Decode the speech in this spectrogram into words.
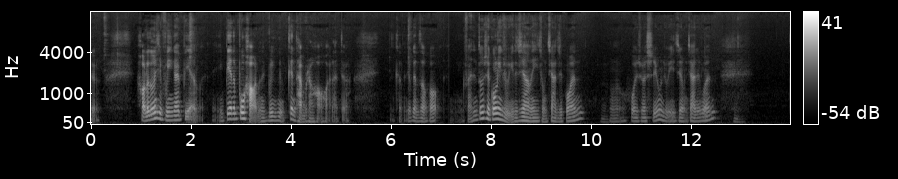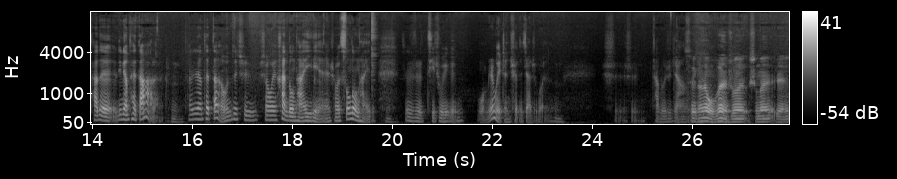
对。好的东西不应该变吗？你变得不好，那不更谈不上好坏了，对吧？可能就更糟糕。反正都是功利主义的这样的一种价值观，嗯，或者说实用主义这种价值观，它的力量太大了，嗯，它力量太大，我们就去稍微撼动它一点，稍微松动它一点，就是提出一个我们认为正确的价值观，嗯。是是，差不多是这样的。所以刚才我问说什么人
